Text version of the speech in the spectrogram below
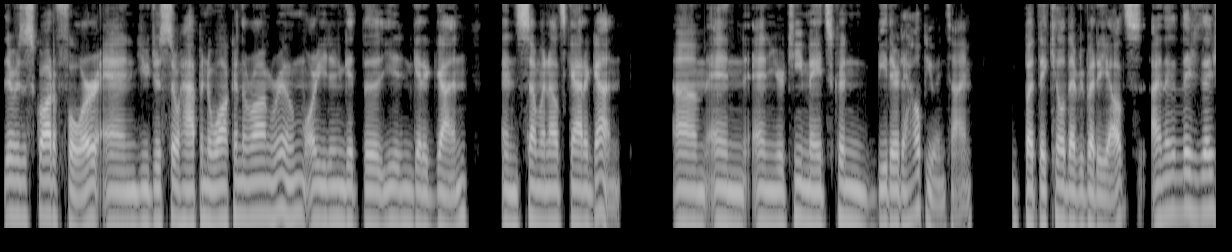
there was a squad of 4 and you just so happened to walk in the wrong room or you didn't get the you didn't get a gun and someone else got a gun um, and and your teammates couldn't be there to help you in time, but they killed everybody else. I think they, they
